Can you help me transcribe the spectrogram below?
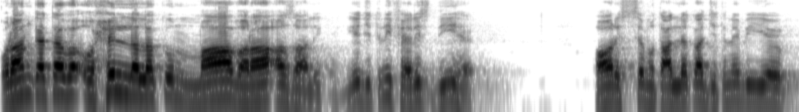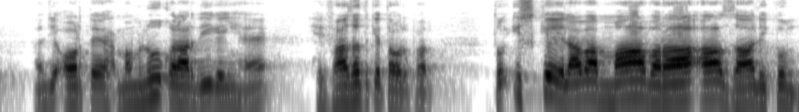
قرآن کہتا ہے وہ اہل الکم ما ورا ظالکم یہ جتنی فہرست دی ہے اور اس سے متعلقہ جتنے بھی یہ ہاں جی عورتیں ممنوع قرار دی گئی ہیں حفاظت کے طور پر، تو اس کے علاوہ ما ورا ظالکم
